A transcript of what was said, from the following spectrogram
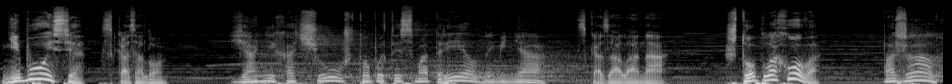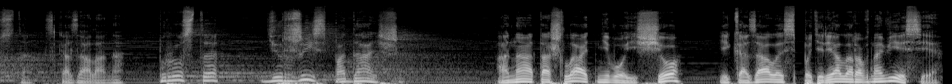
«Не бойся», — сказал он. «Я не хочу, чтобы ты смотрел на меня», — сказала она. «Что плохого?» «Пожалуйста», — сказала она, — «просто держись подальше». Она отошла от него еще и, казалось, потеряла равновесие.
